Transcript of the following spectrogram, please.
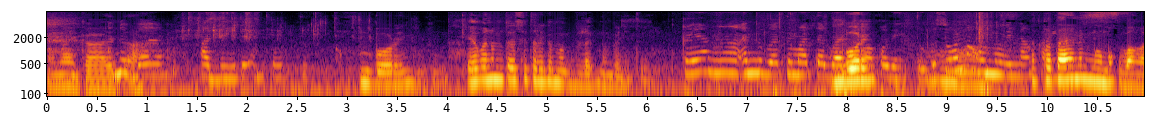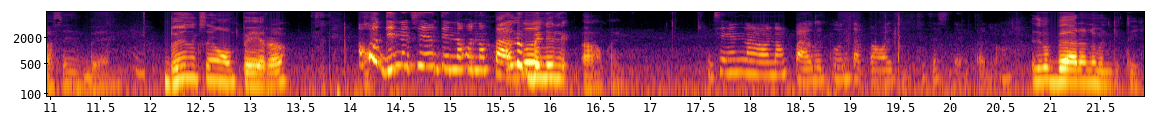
Oh my god. Ano Ah. ba? Kadiri ang. Ang boring. Ewan naman kasi talaga mag-vlog ng ganito eh. Kaya nga, ano ba, tumataba Boring. ako dito. Gusto ko na umuwi ng At pa tayo nagmumukbang kasi, Ben? Ben, nagsayang akong pera. Ako din, nagsayang din ako ng Ano pagod. binili? Ah, okay. Nagsayang lang ako ng pagod. Punta pa ako dito. Tapos ganito lang. Eh, di ba bayaran naman kita eh?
